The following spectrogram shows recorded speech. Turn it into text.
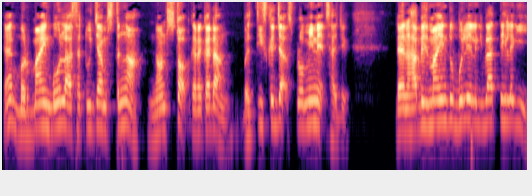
Eh, bermain bola satu jam setengah non-stop kadang-kadang. Berhenti sekejap 10 minit saja. Dan habis main tu boleh lagi berlatih lagi.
